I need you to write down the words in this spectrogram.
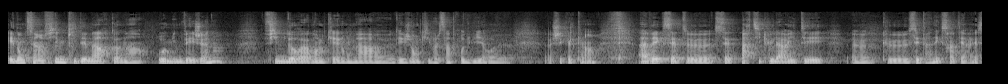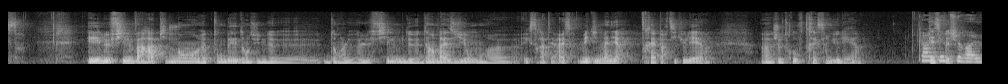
Et donc c'est un film qui démarre comme un home invasion, film d'horreur dans lequel on a euh, des gens qui veulent s'introduire euh, chez quelqu'un, avec cette, euh, particularité euh, que c'est un extraterrestre. Et le film va rapidement euh, tomber dans, une, euh, dans le, le film d'invasion euh, extraterrestre, mais d'une manière très particulière, je trouve très singulière. qu'est-ce que- Caricatural.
